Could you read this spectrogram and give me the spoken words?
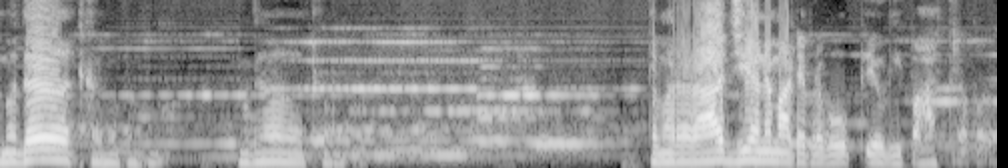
મદદ કરો પ્રભુ, મદદ કરો તમારા રાજ્યને માટે પ્રભુ ઉપયોગી પાત્ર કરો.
